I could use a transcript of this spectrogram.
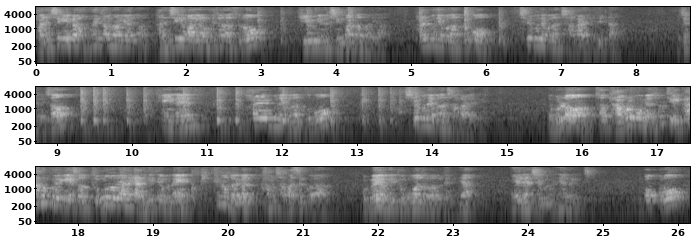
반식의 방- 회전하면 아, 반식의 방향으로 회전할수록 기울기는 증가한단 말이야. 8분의 1보다 크고 7분의 1보다 작아야 돼 일단. 그치? 그래서 K는 8분의 1보다 크고 7분의 1보다 작아야 돼. 물론 저 답을 보면 솔직히 까놓고 얘기해서 등호놀이 하는 게 아니기 때문에 PQ는 너희가 감 잡았을 거야. 왜 여기 등호가 들어가도 되느냐? 에 대한 질문을 해야 되겠지. 거꾸로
